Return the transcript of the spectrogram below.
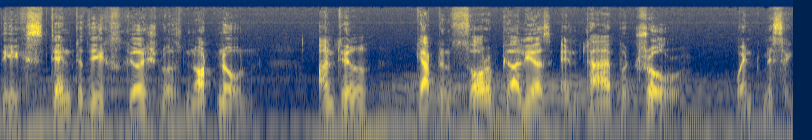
the extent of the excursion was not known until Captain Saurabh Kalia's entire patrol went missing.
